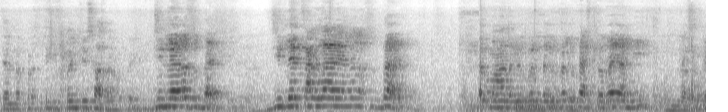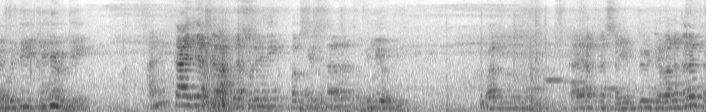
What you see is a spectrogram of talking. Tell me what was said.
त्यांना प्रत्येकी पंचवीस हजार रुपये. जिल्ह्याला सुद्धा आहे. जिल्ह्यात चांगला सुद्धा आहे. तर महानगरपालिका आम्ही कमिटी केली होती. आणि काय जे असेल आपल्या परीने बक्षीस दिली होती. पण काय आपल्या संयुक्त विद्यमानं करायचं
